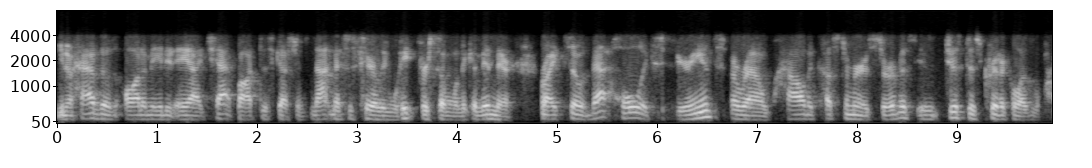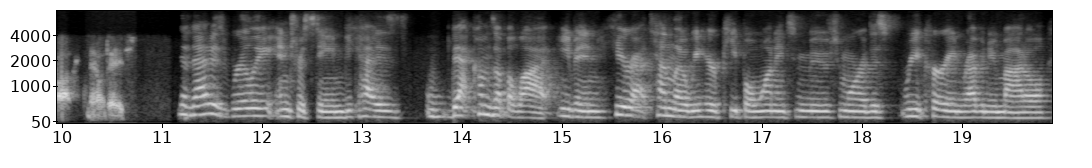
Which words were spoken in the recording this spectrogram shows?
you know, have those automated AI chatbot discussions, not necessarily wait for someone to come in there, right? So, that whole experience around how the customer is serviced is just as critical as the product nowadays. Yeah, that is really interesting because that comes up a lot. Even here at Tenlo, we hear people wanting to move to more of this recurring revenue model.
